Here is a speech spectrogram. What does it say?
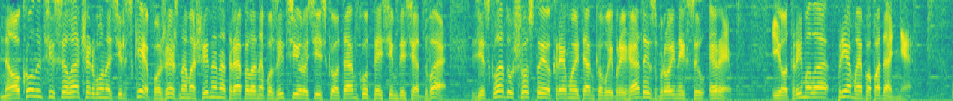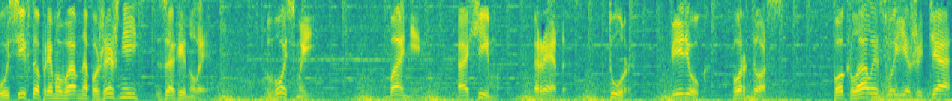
На околиці села Червоносільське пожежна машина натрапила на позицію російського танку Т-72 зі складу 6-ї окремої танкової бригади Збройних сил РФ і отримала пряме попадання. Усі, хто прямував на пожежній, загинули. Восьмий. Бані, Ахім, Ред, Тур, Бірюк, Портос поклали своє життя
